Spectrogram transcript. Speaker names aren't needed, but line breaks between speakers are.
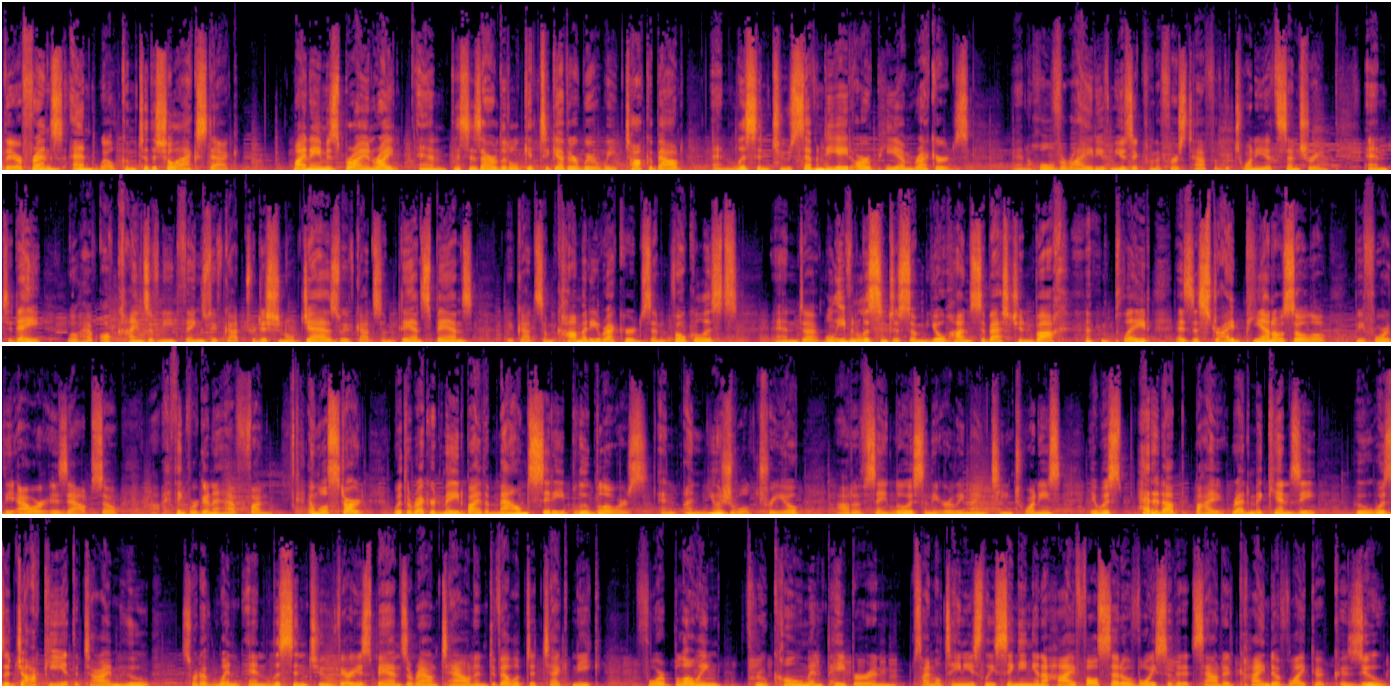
Hello there, friends, and welcome to the Shellac Stack. My name is Brian Wright, and this is our little get together where we talk about and listen to 78 RPM records and a whole variety of music from the first half of the 20th century. And today we'll have all kinds of neat things. We've got traditional jazz, we've got some dance bands, we've got some comedy records and vocalists, and uh, we'll even listen to some Johann Sebastian Bach played as a stride piano solo before the hour is out. So uh, I think we're going to have fun. And we'll start with a record made by the Mound City Blue Blowers, an unusual trio out of St. Louis in the early 1920s. It was headed up by Red McKenzie, who was a jockey at the time, who sort of went and listened to various bands around town and developed a technique for blowing through comb and paper and simultaneously singing in a high falsetto voice so that it sounded kind of like a kazoo.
